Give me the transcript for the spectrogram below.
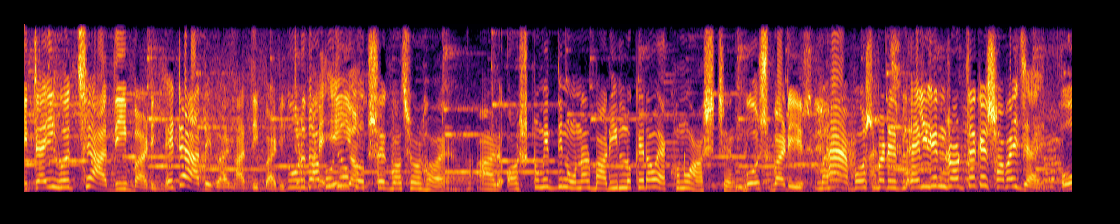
এটাই হচ্ছে আদি বাড়ি। এটা আদি বাড়ি। আদি বাড়ি দুর্গা পুজো প্রত্যেক বছর হয়। আর অষ্টমীর দিন ওনার বাড়ির লোকেরাও এখনও আসছেন। বোস বাড়ির হ্যাঁ বোস বাড়ির এলগিন রোড থেকে সবাই যায়। ও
